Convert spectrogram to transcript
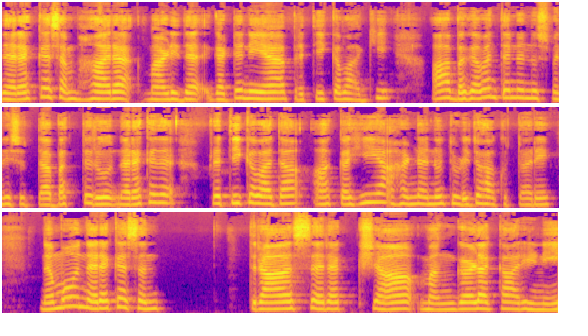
ನರಕ ಸಂಹಾರ ಮಾಡಿದ ಘಟನೆಯ ಪ್ರತೀಕವಾಗಿ ಆ ಭಗವಂತನನ್ನು ಸ್ಮರಿಸುತ್ತಾ ಭಕ್ತರು ನರಕದ ಪ್ರತೀಕವಾದ ಆ ಕಹಿಯ ಹಣ್ಣನ್ನು ತುಳಿದು ಹಾಕುತ್ತಾರೆ ನಮೋ ನರಕ ಸಂತ್ರಾಸರಕ್ಷಾ ಮಂಗಳಕಾರಿಣಿ,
